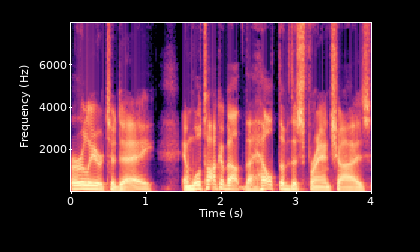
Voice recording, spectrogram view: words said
earlier today, and we'll talk about the health of this franchise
